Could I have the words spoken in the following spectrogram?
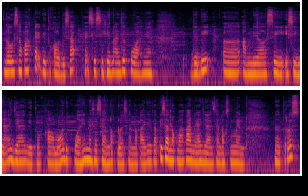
nggak usah pakai gitu kalau bisa kayak sisihin aja kuahnya. Jadi uh, ambil si isinya aja gitu. Kalau mau dikuahin ya sendok dua sendok aja, tapi sendok makan ya, jangan sendok semen. Nah terus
